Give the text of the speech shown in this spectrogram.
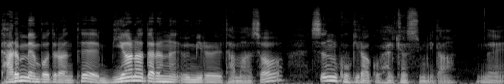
다른 멤버들한테 미안하다라는 의미를 담아서 쓴 곡이라고 밝혔습니다. 네.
